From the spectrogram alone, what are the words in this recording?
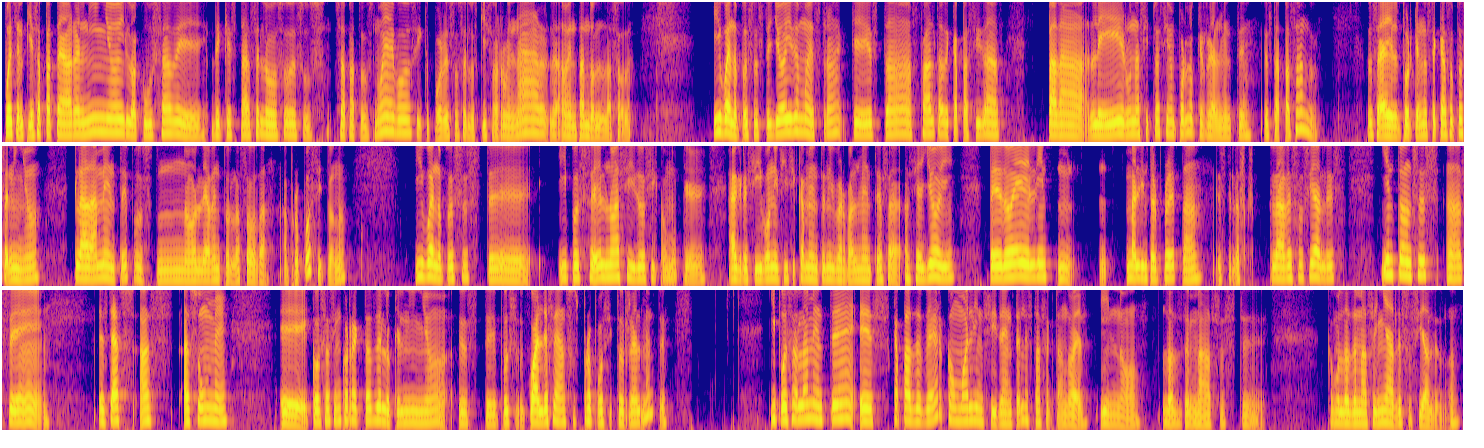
pues empieza a patear al niño y lo acusa de, que está celoso de sus zapatos nuevos y que por eso se los quiso arruinar aventándole la soda. Y bueno, pues este Joey demuestra que esta falta de capacidad para leer una situación por lo que realmente está pasando. O sea, porque en este caso, pues el niño claramente, pues no le aventó la soda a propósito, ¿no? Y bueno, pues este, y pues él no ha sido así como que agresivo ni físicamente ni verbalmente hacia, hacia Joey, pero él mm, malinterpreta este, las claves sociales y entonces hace, este, asume eh, cosas incorrectas de lo que el niño, este, pues, cuáles sean sus propósitos realmente. Y pues solamente es capaz de ver cómo el incidente le está afectando a él y no las demás, este, como las demás señales sociales, ¿no?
